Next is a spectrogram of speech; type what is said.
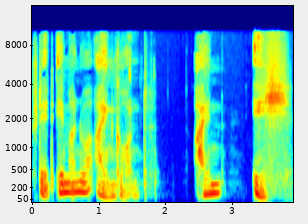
steht immer nur ein Grund, ein Ich.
